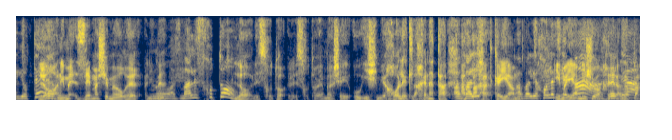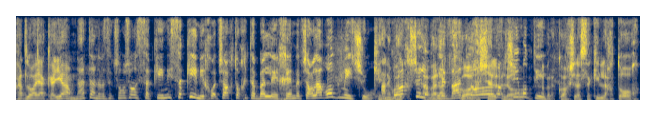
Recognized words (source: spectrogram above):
יותר. לא, אני אומר, זה מה שמעורר, אני אומר, נו, אז מה לזכותו? לא, לזכותו, לזכותו ייאמר שהוא איש עם יכולת, לכן אתה, אבל- הפחד קיים. אבל יכולת אם היה למה? מישהו אחר, אז. הפחד לא היה קיים. נתן, אבל זה כמו שאומרים, סכין היא סכין, אפשר לחתוך איתה בלחם ואפשר להרוג מישהו. כן, הכוח אבל- שלו אבל לבד לא של- מרשים אותי. אבל הכוח של הסכין לחתוך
